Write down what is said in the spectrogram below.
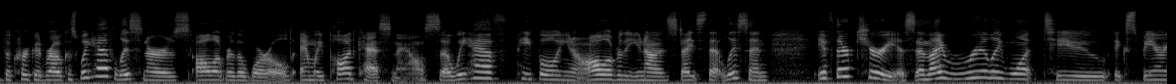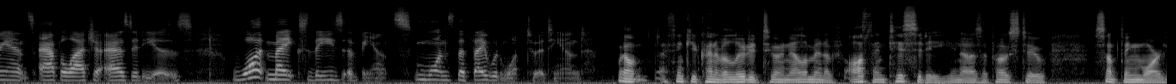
the Crooked Road? Because we have listeners all over the world and we podcast now. So, we have people, you know, all over the United States that listen. If they're curious and they really want to experience Appalachia as it is, what makes these events ones that they would want to attend? Well, I think you kind of alluded to an element of authenticity, you know, as opposed to something more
